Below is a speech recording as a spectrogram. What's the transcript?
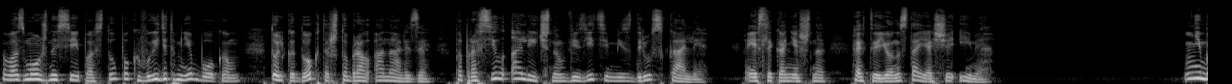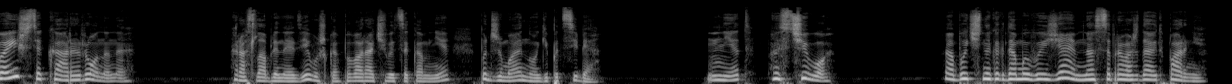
Возможно, сей поступок выйдет мне боком, только доктор, что брал анализы, попросил о личном визите мисс Дрю Скалли, если, конечно, это ее настоящее имя. «Не боишься кары Ронана?» Расслабленная девушка поворачивается ко мне, поджимая ноги под себя. «Нет, а с чего?» «Обычно, когда мы выезжаем, нас сопровождают парни».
